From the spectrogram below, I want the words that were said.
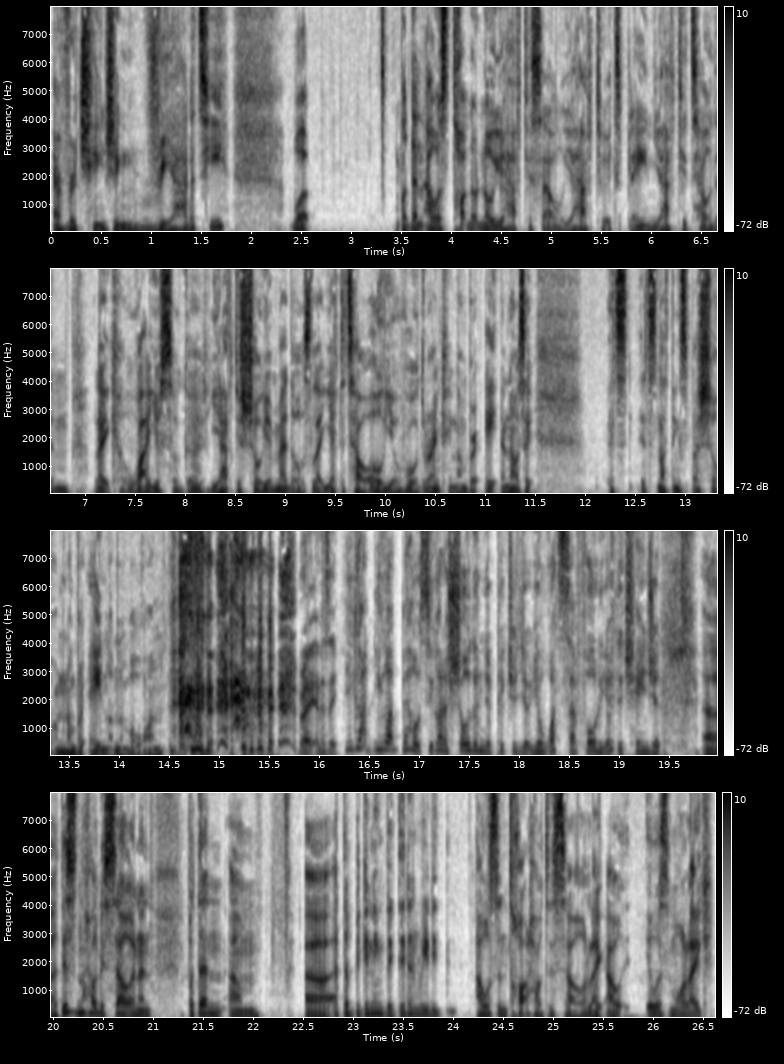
ever changing reality. But but then I was taught no, no, you have to sell, you have to explain, you have to tell them like why you're so good. You have to show your medals, like you have to tell, oh, you're world ranking number eight, and I was like. It's it's nothing special. I'm number eight, not number one, right? And I say you got you got belts. You got to show them your picture, your, your WhatsApp photo. You have to change it. Uh, this is not how they sell. And then, but then um, uh, at the beginning they didn't really. I wasn't taught how to sell. Like I, it was more like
